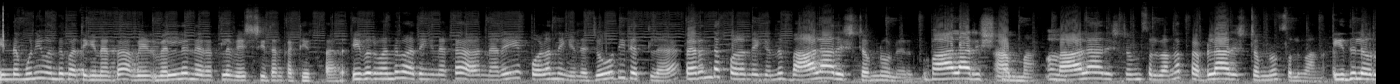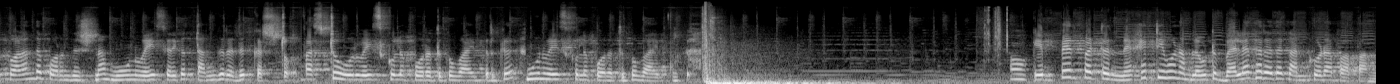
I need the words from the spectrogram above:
இந்த முனி வந்து பாத்தீங்கன்னாக்கா வெ- வெள்ளை நிறத்துல வேஷ்டி தான் கட்டியிருப்பாரு. இவர் வந்து பாத்தீங்கன்னாக்கா நிறைய குழந்தைங்க இந்த ஜோதிடத்துல பிறந்த குழந்தைக்கு வந்து பாலாரிஷ்டம்னு ஒண்ணு இருக்கும். பாலாரிஷ்டம். ஆமா. பாலாரிஷ்டம் சொல்லுவாங்க பிரபலாரிஷ்டம்னு சொல்லுவாங்க. இதுல ஒரு குழந்தை பிறந்துச்சுன்னா மூணு வயசு வரைக்கும் தங்குறது கஷ்டம். ஃபர்ஸ்ட் ஒரு வயசுக்குள்ள போறதுக்கும் வாய்ப்பு இருக்கு மூணு வயசுக்குள்ள போறதுக்கும் வாய்ப்பு இருக்கு. எப்பேற்பட்ட நெகட்டிவும் நம்மளை விட்டு விலகிறத கண்கூடா பார்ப்பாங்க.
